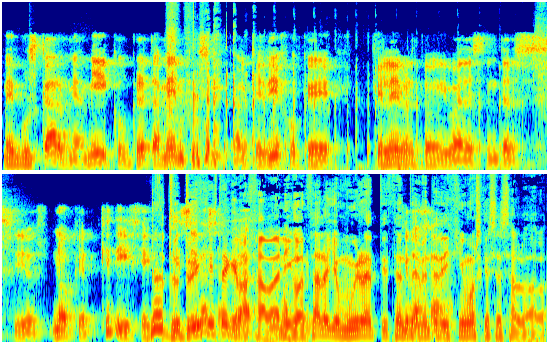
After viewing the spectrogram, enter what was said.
buscarme a mí concretamente, sí, al que dijo que, que, el Everton iba a descender. Sí, no, que, ¿qué dije? No, tú, dijiste que bajaban y Gonzalo y yo muy reticentemente dijimos que se salvaba.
